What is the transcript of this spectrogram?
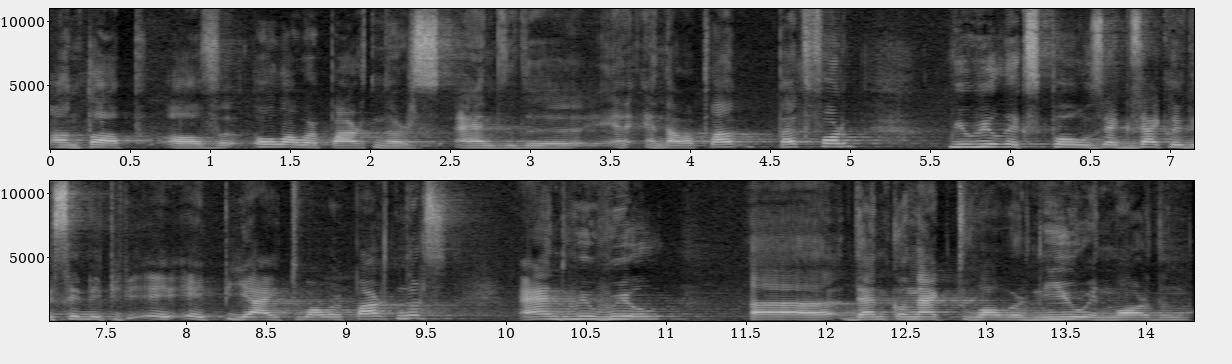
on top of all our partners and, the, and our platform. We will expose exactly the same API to our partners and we will uh, then connect to our new and modern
